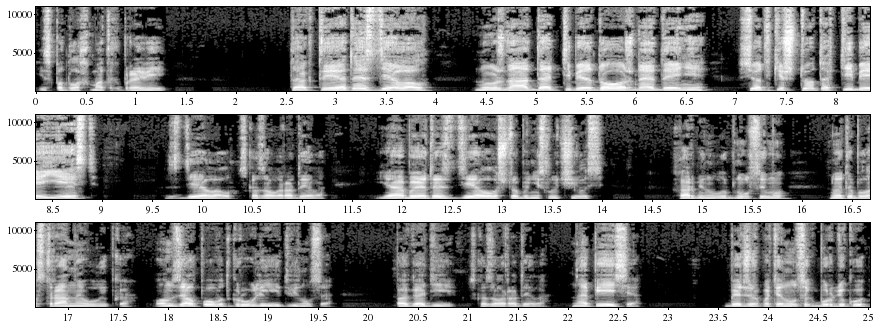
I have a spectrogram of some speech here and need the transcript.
из-под лохматых бровей. «Так ты это сделал? Нужно отдать тебе должное, Дэнни. Все-таки что-то в тебе есть». «Сделал», — сказал Родева. «Я бы это сделал, чтобы не случилось». Харбин улыбнулся ему, но это была странная улыбка. Он взял повод грули и двинулся. «Погоди», — сказал Родела. «Напейся». Беджер потянулся к бурдюку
